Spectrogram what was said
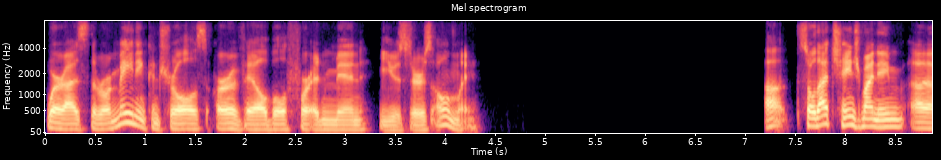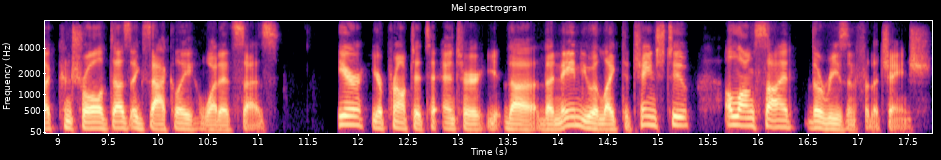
whereas the remaining controls are available for admin users only. Uh, so that Change My Name uh, control does exactly what it says. Here, you're prompted to enter the, the name you would like to change to alongside the reason for the change.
